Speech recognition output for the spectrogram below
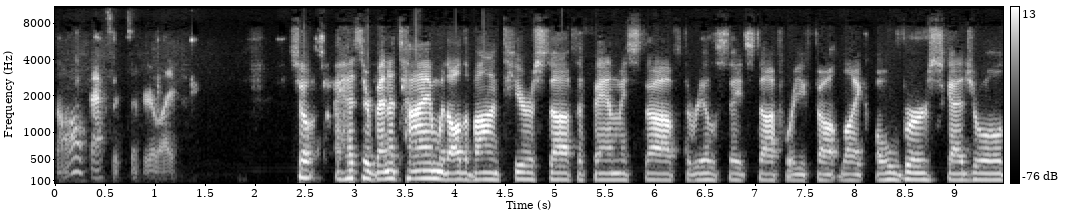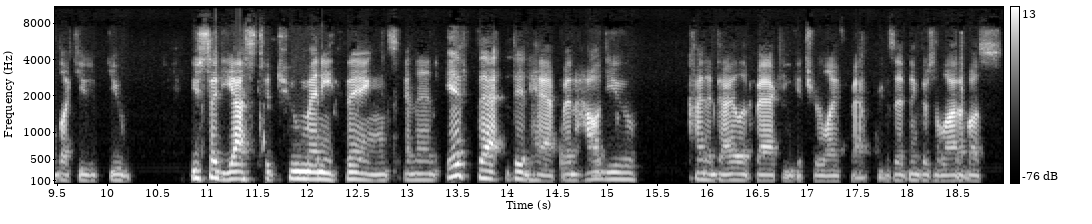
to all facets of your life. So has there been a time with all the volunteer stuff, the family stuff, the real estate stuff where you felt like over scheduled, like you you you said yes to too many things and then if that did happen, how do you kind of dial it back and get your life back? Because I think there's a lot of us,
